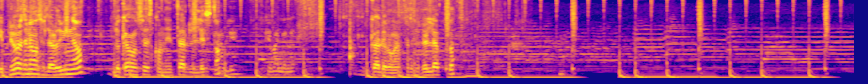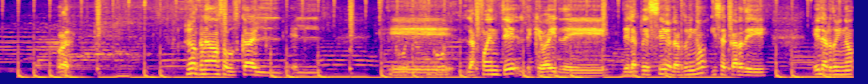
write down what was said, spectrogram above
Y primero tenemos el Arduino. Lo que vamos a hacer es conectarle esto. que vale la El cable para conectarse al laptop. A ver. Primero que nada vamos a buscar el, el, eh, la fuente que va a ir de, de la PC al Arduino y sacar de el Arduino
